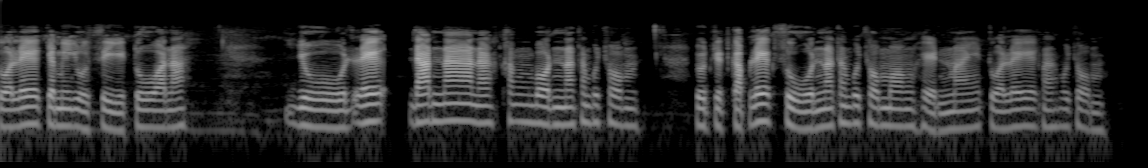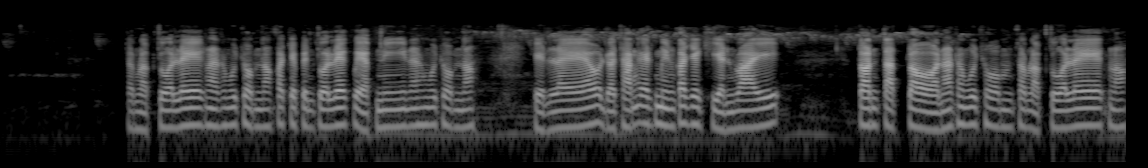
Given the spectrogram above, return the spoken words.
ตัวเลขจะมีอยู่สี่ตัวนะ อยู่เลข ด้านหน้านะ ข้างบนนะท่านผู้ชม อยู่ติดกับเลขศูนย์นะท่านผู้ชมมองเห็นไหมตัวเลขนะท่านผู้ชมสำหรับตัวเลขนะท่านผู้ชมเนาะก็จะเป็นตัวเลขแบบนี้นะท่านผู้ชมเนาะเห็นแล้วเดี๋ยวทางแอดมินก็จะเขียนไว้ ตอนตัดต่อนะท่านผู้ชมสำหรับตัวเลขเนาะ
